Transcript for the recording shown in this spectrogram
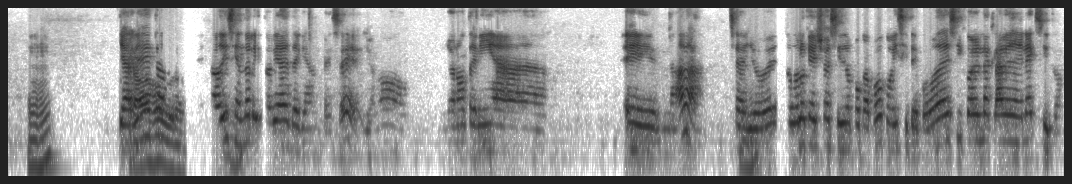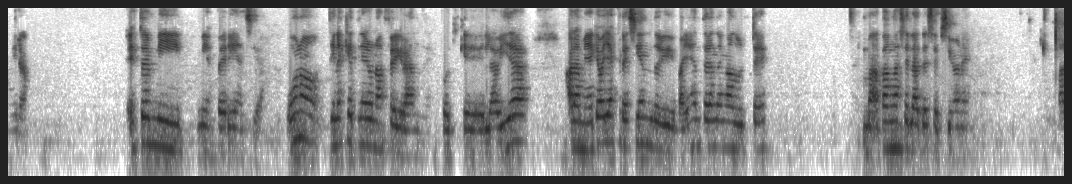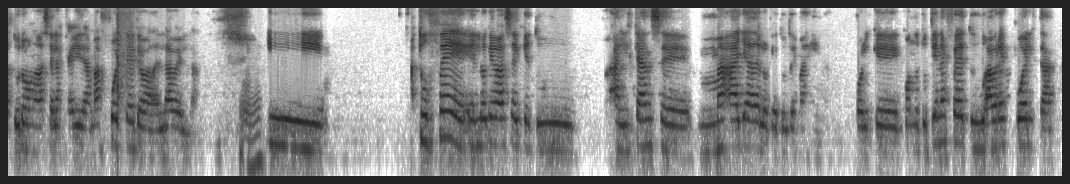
Ya les he estado, diciendo la historia desde que empecé. Yo no, yo no tenía eh, nada. O sea, yo todo lo que he hecho ha sido poco a poco. Y si te puedo decir cuál es la clave del éxito, mira, esto es mi, mi experiencia. Uno, tienes que tener una fe grande, porque la vida, a la medida que vayas creciendo y vayas entrando en adultez, más van a ser las decepciones, más duros van a ser las caídas, más fuerte te va a dar la verdad. Y tu fe es lo que va a hacer que tú alcances más allá de lo que tú te imaginas. Porque cuando tú tienes fe, tú abres puertas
